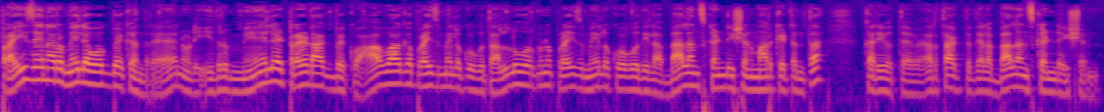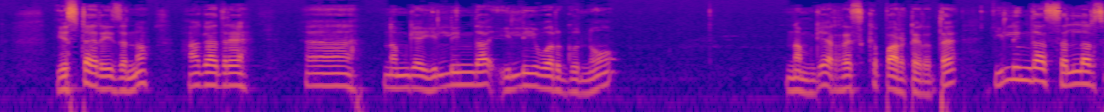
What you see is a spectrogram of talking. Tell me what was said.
ಪ್ರೈಸ್ ಏನಾದ್ರು ಮೇಲೆ ಹೋಗ್ಬೇಕಂದ್ರೆ, ನೋಡಿ, ಇದ್ರ ಮೇಲೆ ಟ್ರೇಡ್ ಆಗಬೇಕು. ಆವಾಗ ಪ್ರೈಸ್ ಮೇಲಕ್ಕೆ ಹೋಗುತ್ತೆ. ಅಲ್ಲೂವರೆಗೂ ಪ್ರೈಸ್ ಮೇಲಕ್ಕೆ ಹೋಗೋದಿಲ್ಲ. ಬ್ಯಾಲೆನ್ಸ್ ಕಂಡೀಷನ್ ಮಾರ್ಕೆಟ್ ಅಂತ ಕರೆಯುತ್ತೇವೆ. ಅರ್ಥ ಆಗ್ತದೆಯಲ್ಲ? ಬ್ಯಾಲೆನ್ಸ್ ಕಂಡೀಷನ್ ಎಷ್ಟೇ ರೀಸನ್ನು ಹಾಗಾದರೆ ನಮಗೆ ಇಲ್ಲಿಂದ ಇಲ್ಲಿವರೆಗೂ ನಮಗೆ ರಿಸ್ಕ್ ಪಾರ್ಟ್ ಇರುತ್ತೆ. ಇಲ್ಲಿಂದ ಸೆಲ್ಲರ್ಸ್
